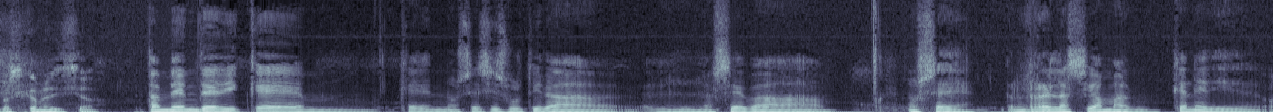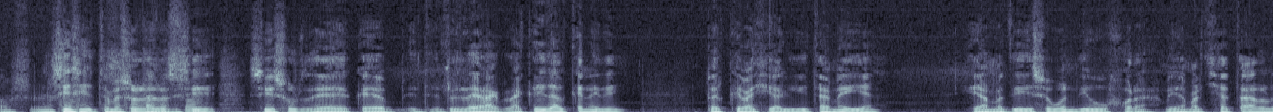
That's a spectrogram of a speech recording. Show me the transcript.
Bàsicament això. També hem de dir que, que no sé si sortirà la seva no sé, relació amb el Kennedy o, no Sí, sé, sí, també surt, sí, sí, surt de, que la, la crida al Kennedy perquè vagi al llit amb ella i al matí següent diu fora, mira, marxa tal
